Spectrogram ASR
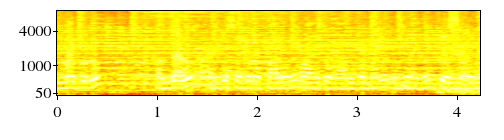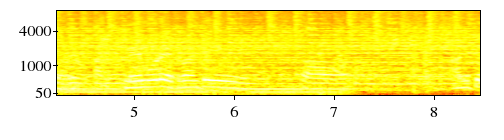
యువకులు అందరూ అధిక సంఖ్యలో పాల్గొని మా యొక్క కార్యక్రమాన్ని విజయవంతం చేస్తారు. మేము కూడా ఎటువంటి అంటే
